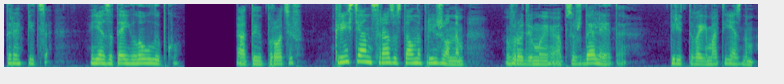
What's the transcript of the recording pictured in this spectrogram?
торопиться». Я затаила улыбку. «А ты против?» Кристиан сразу стал напряженным. «Вроде мы обсуждали это перед твоим отъездом».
